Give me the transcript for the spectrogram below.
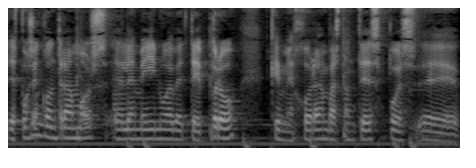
Después encontramos el MI 9T Pro que mejora en bastantes pues, eh,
